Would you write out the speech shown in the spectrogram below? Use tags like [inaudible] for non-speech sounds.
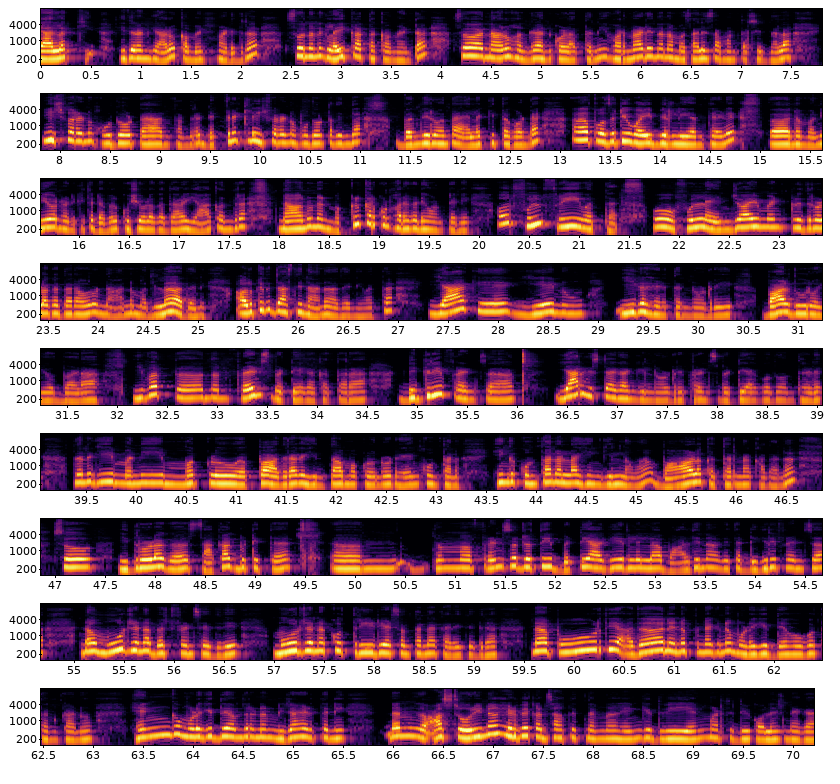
ಯಾಲಕ್ಕಿ. ಇದು ನನಗೆ ಯಾರೋ ಕಮೆಂಟ್ ಮಾಡಿದ್ರೆ. ಸೊ ನನಗೆ ಲೈಕ್ ಆತ ಕಮೆಂಟ ಸೊ ನಾನು ಹಂಗೆ ಅನ್ಕೊಳತ್ತೀನಿ. ಹೊರನಾಡಿಂದ ನಾನು ಮಸಾಲೆ ಸಾಮಾನು ತರಿಸಿದ್ನಲ್ಲ, ಈಶ್ವರನ ಹೂದೋಟ ಅಂತಂದ್ರೆ ಡೆಫಿನೆಟ್ಲಿ ಈಶ್ವರನ ಹೂದೋಟದಿಂದ ಬಂದಿರುವಂಥ ಏಲಕ್ಕಿ ತಗೊಂಡೆ. ಪಾಸಿಟಿವ್ ವೈಬ್ ಇರಲಿ ಅಂತೇಳಿ. ನಮ್ಮ ಮನೆಯವ್ರು ನನಗಿಂತ ಡಬಲ್ ಖುಷಿ ಒಳಗದಾರ. ಯಾಕಂದ್ರೆ ನಾನು ನನ್ನ ಮಕ್ಕಳು ಕರ್ಕೊಂಡು ಹೊರಗಡೆ ಹೊಂಟೇನಿ. ಅವ್ರು ಫುಲ್ ಫ್ರೀ ಇವತ್ತು. ಓ ಫುಲ್ ಎಂಜಾಯ್ಮೆಂಟ್ ಇದ್ರೊಳಗದಾರ ಅವರು. ನಾನು ಮೊದಲ ಅದೇನಿ ಅವ್ರಿಗಿಂತ ಜಾಸ್ತಿ ನಾನು ಅದೇನಿ ಇವತ್ತು. ಯಾಕೆ, ಏನು? ಈಗ ಹೇಳ್ತೇನೆ ನೋಡ್ರಿ ಭಾಳ ದೂರ ಒಯ್ಯೋದು ಬೇಡ. ಇವತ್ತು ನನ್ನ ಫ್ರೆಂಡ್ಸ್ ಭೇಟಿಯಾಗಕತ್ತಾರ. ಡಿಗ್ರಿ ಫ್ರೆಂಡ್ಸ ಯಾರಿಗೆ ಇಷ್ಟ ಆಗಂಗಿಲ್ಲ ನೋಡ್ರಿ ಫ್ರೆಂಡ್ಸ್ ಭೇಟಿ ಆಗೋದು ಅಂಥೇಳಿ ನನಗೆ ಈ ಮನೆ ಮಕ್ಕಳು ಅಪ್ಪ ಅದ್ರಾಗ ಇಂಥ ಮಕ್ಕಳು ನೋಡ್ರಿ ಹೆಂಗೆ ಕುಂತಾನ. ಹಿಂಗೆ ಕುಂತಾನಲ್ಲ ಹಿಂಗಿಲ್ಲ ಅವ ಭಾಳ ಖತರ್ನಾಕ್ ಅದಾನ. ಸೊ ಇದ್ರೊಳಗೆ ಸಾಕಾಗ್ಬಿಟ್ಟಿತ್ತ. ನಮ್ಮ ಫ್ರೆಂಡ್ಸ್ ಜೊತೆ ಭೇಟಿ ಆಗಿರಲಿಲ್ಲ ಭಾಳ ದಿನ ಆಗೈತೆ. ಡಿಗ್ರಿ ಫ್ರೆಂಡ್ಸ್ ನಾವು ಮೂರು ಜನ ಬೆಸ್ಟ್ ಫ್ರೆಂಡ್ಸ್ ಇದ್ವಿ. ಮೂರು ಜನಕ್ಕೂ ತ್ರೀ ಇಡಿಯಟ್ಸ್ ಅಂತಲೇ ಕರಿತಿದ್ರೆ. ನಾ ಪೂರ್ತಿ ಅದ ನೆನಪಿನಾಗಿನ ಮುಳುಗಿದ್ದೆ ಹೋಗೋ ತನಕನೂ. ಹೆಂಗೆ ಮುಳುಗಿದ್ದೆ ಅಂದ್ರೆ ನಂಗೆ ನಿಜ ಹೇಳ್ತೇನೆ. ನನ್ಗೆ ಆ ಸ್ಟೋರಿನ ಹೇಳ್ಬೇಕು ಅನ್ಸಾಗ್ತಿತ್ತು. ನಂಗೆ ಹೆಂಗಿದ್ವಿ ಹೆಂಗೆ ಮಾಡ್ತಿದ್ವಿ ಕಾಲೇಜ್ನಾಗ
